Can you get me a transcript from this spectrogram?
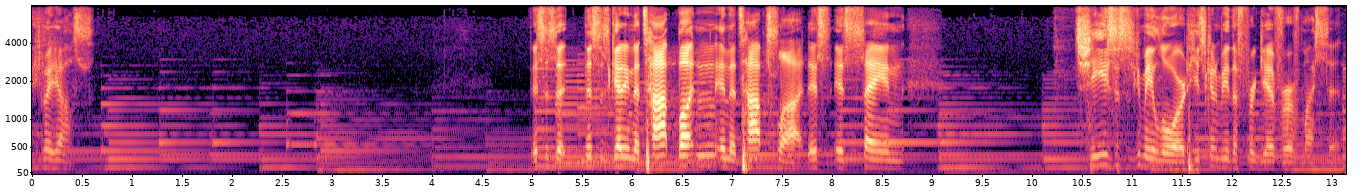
Anybody else? This is it. This is getting the top button in the top slot. It's, it's saying Jesus is going to be Lord. He's going to be the forgiver of my sins.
